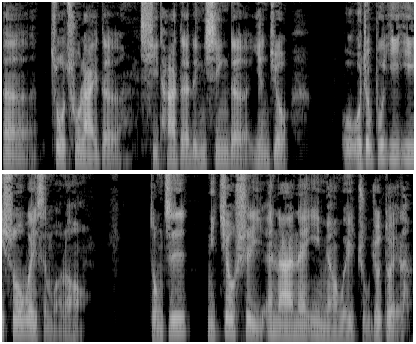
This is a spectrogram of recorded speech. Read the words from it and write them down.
呃做出来的其他的零星的研究，我我就不一一说为什么了哈。总之，你就是以 mRNA 疫苗为主就对了。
